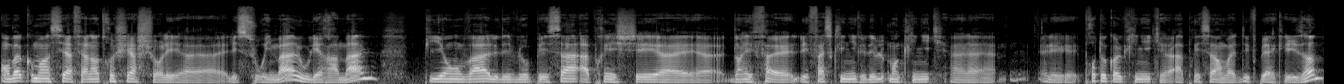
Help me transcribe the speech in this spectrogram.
on va commencer à faire notre recherche sur les, euh, les souris mâles ou les rats mâles, puis on va le développer ça après chez, euh, euh, dans les, les phases cliniques, le développement clinique, euh, les protocoles cliniques. Après ça, on va le développer avec les hommes.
